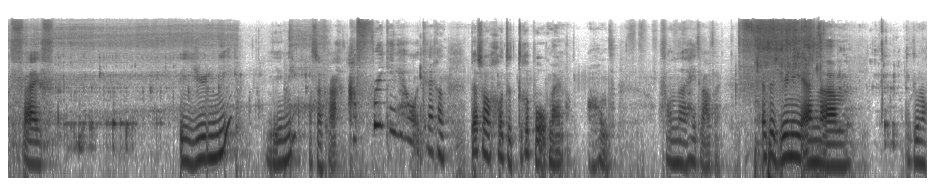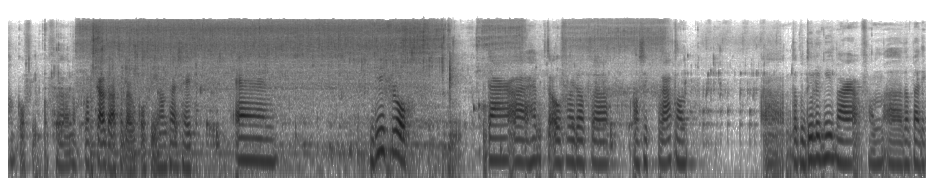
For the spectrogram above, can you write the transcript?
5 juni. Juni? Dat is een vraag. Ah, freaking hell. Ik kreeg een best wel een grote druppel op mijn hand van uh, heet water. Het is juni en um, ik doe nog een koffie. Of uh, nog wat koud water bij mijn koffie, want hij is heet. En die vlog, daar uh, heb ik het over dat als ik praat dan... dat bedoel ik niet, maar van, dan ben ik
